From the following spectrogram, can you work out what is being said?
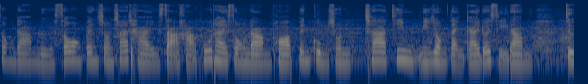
ทรงดำหรือทรงเป็นชนชาติไทย สาขาผู้ไทยทรงดำเพราะเป็นกลุ่มชนชาติที่นิยมแต่งกายด้วยสีดำจึง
